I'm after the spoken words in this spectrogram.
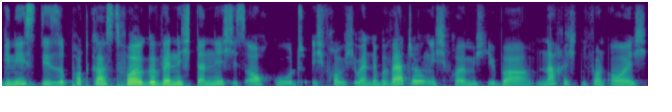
genießt diese Podcast-Folge, wenn nicht, dann nicht, ist auch gut. Ich freue mich über eine Bewertung, ich freue mich über Nachrichten von euch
